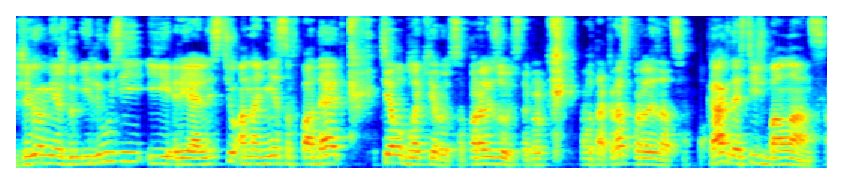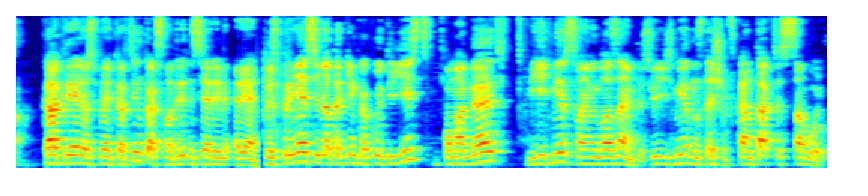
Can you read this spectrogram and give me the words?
живем между иллюзией и реальностью, она не совпадает, тело блокируется, парализуется. Такой, вот так, раз, парализация. Как достичь баланса? Как реально воспринять картину, как смотреть на себя реально. То есть принять себя таким, какой ты есть, помогает видеть мир своими глазами, то есть видеть мир настоящим в контакте с собой.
